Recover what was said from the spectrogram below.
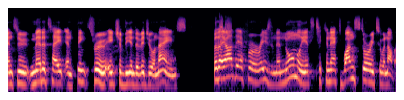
and to meditate and think through each of the individual names. But they are there for a reason. And normally it's to connect one story to another.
